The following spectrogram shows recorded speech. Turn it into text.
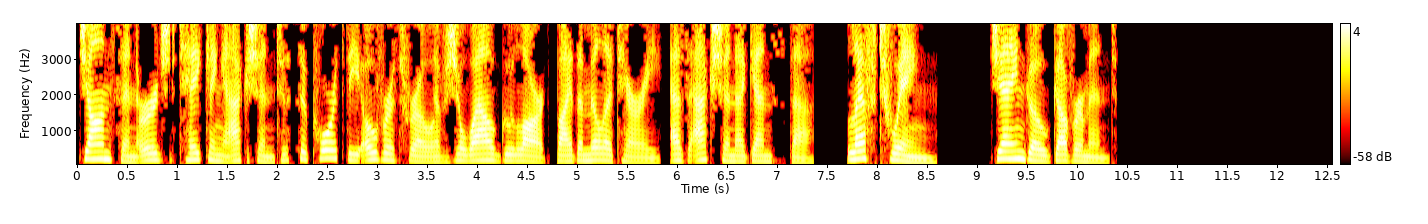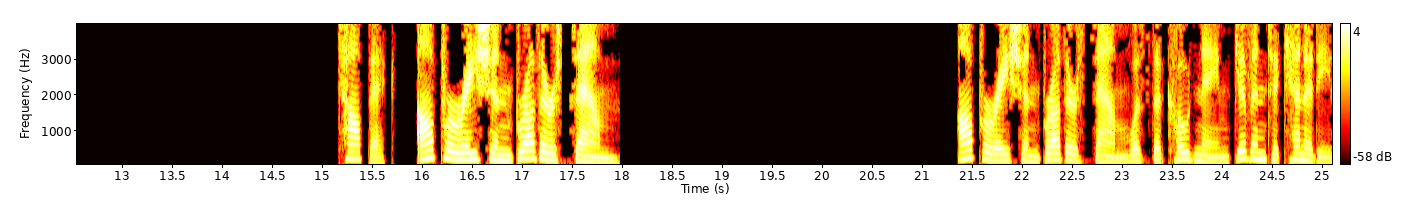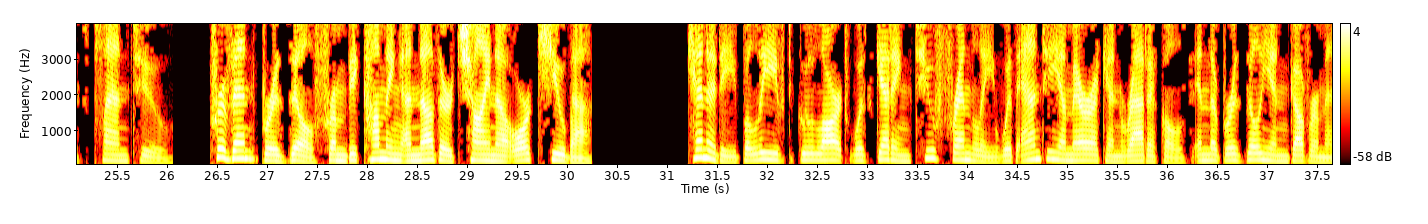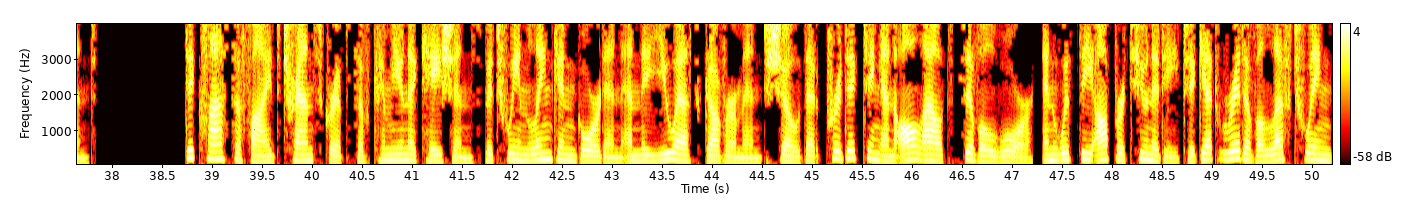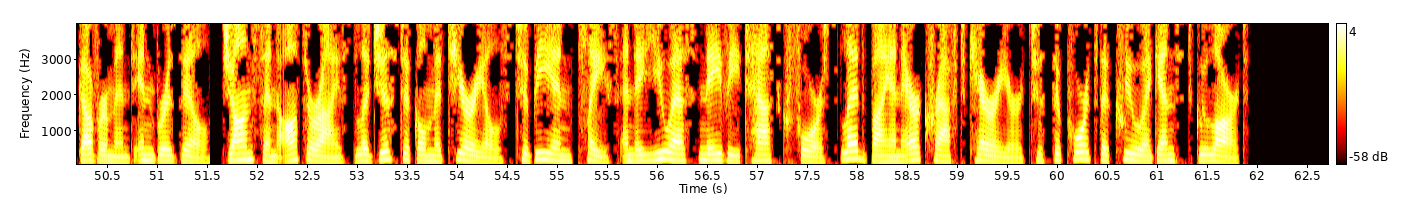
Johnson urged taking action to support the overthrow of João Goulart by the military, as action against the left-wing Jango government. Topic. Operation Brother Sam Operation Brother Sam was the codename given to Kennedy's plan to prevent Brazil from becoming another China or Cuba. Kennedy believed Goulart was getting too friendly with anti-American radicals in the Brazilian government. Declassified transcripts of communications between Lincoln Gordon and the U.S. government show that predicting an all-out civil war, and with the opportunity to get rid of a left-wing government in Brazil, Johnson authorized logistical materials to be in place and a U.S. Navy task force led by an aircraft carrier to support the coup against Goulart.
